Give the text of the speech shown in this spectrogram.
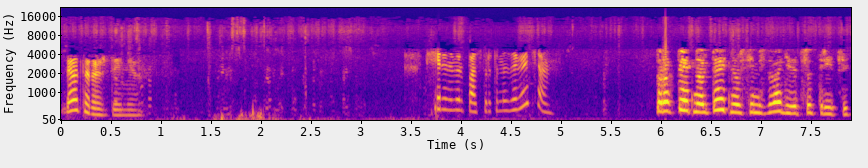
Дата рождения? Серийный номер паспорта назовете? 4505-072-930.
